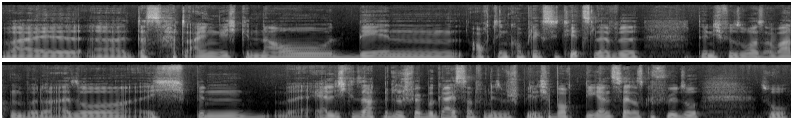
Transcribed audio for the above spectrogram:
weil äh, das hat eigentlich genau den, auch den Komplexitätslevel, den ich für sowas erwarten würde. Also ich bin ehrlich gesagt mittelschwer begeistert von diesem Spiel. Ich habe auch die ganze Zeit das Gefühl so, so,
